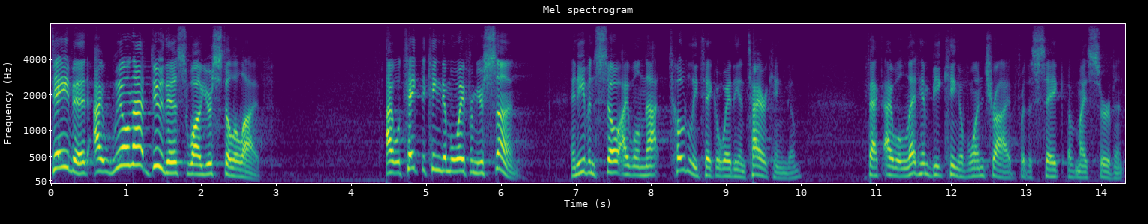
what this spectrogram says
David, I will not do this while you're still alive. I will take the kingdom away from your son. And even so, I will not totally take away the entire kingdom. In fact, I will let him be king of one tribe for the sake of my servant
